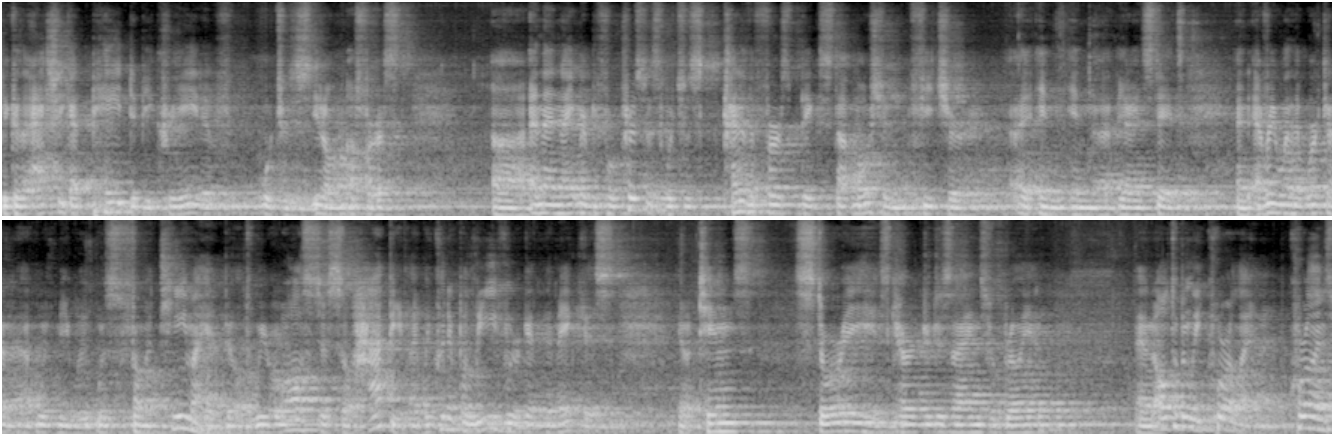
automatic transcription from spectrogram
because I actually got paid to be creative, which was, you know, a first. Uh, and then Nightmare Before Christmas, which was kind of the first big stop motion feature uh, in, in uh, the United States. And everyone that worked on that with me was from a team I had built. We were all just so happy, like we couldn't believe we were getting to make this. You know, Tim's story, his character designs were brilliant. And ultimately Coraline. Coraline's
